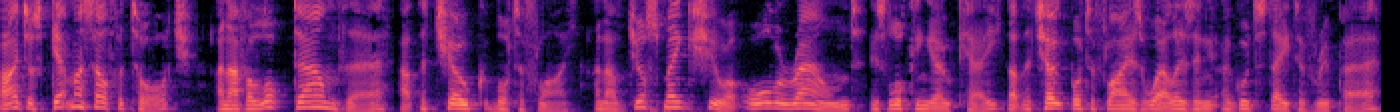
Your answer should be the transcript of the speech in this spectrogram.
I just get myself a torch and have a look down there at the choke butterfly and I'll just make sure all around is looking okay, that the choke butterfly as well is in a good state of repair.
